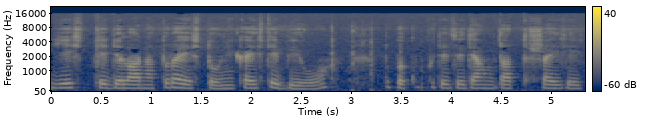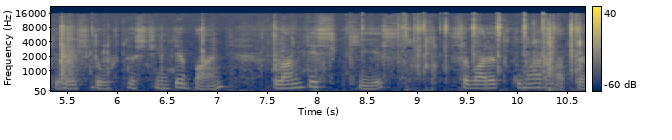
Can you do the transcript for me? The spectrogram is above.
este de la Natura Estonica, este bio. După cum puteți vedea, am dat 60 de lei și 205 de bani. L-am deschis să vă arăt cum arată.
